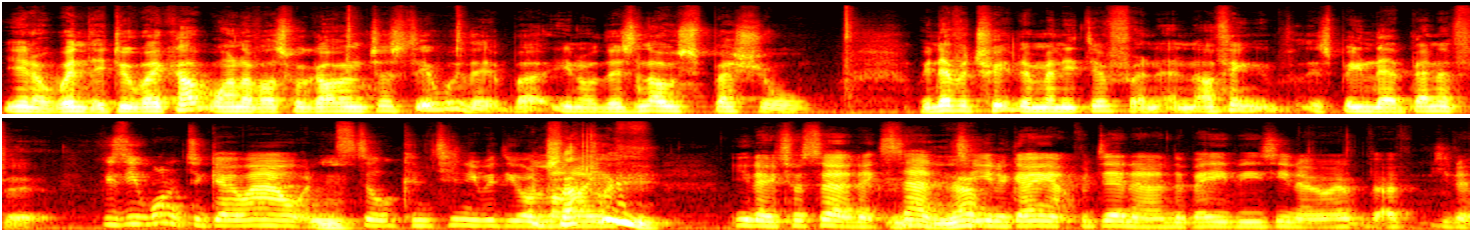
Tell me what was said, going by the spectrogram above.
you know, when they do wake up, one of us will go and just deal with it. But you know, there's no special. We never treat them any different, and I think it's been their benefit. Because you want to go out and still continue with your life, Mm. exactly. you know, to a certain extent. Yeah. So, you know, going out for dinner and the baby's, you know, a, a, you know,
